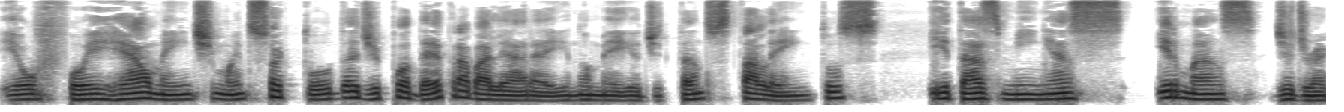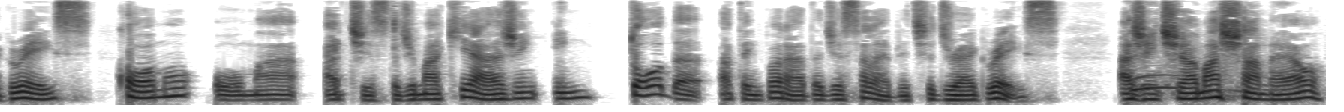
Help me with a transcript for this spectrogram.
eu fui realmente muito sortuda de poder trabalhar aí no meio de tantos talentos e das minhas irmãs de Drag Race como uma artista de maquiagem em toda a temporada de Celebrity Drag Race. A gente ama a Chanel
